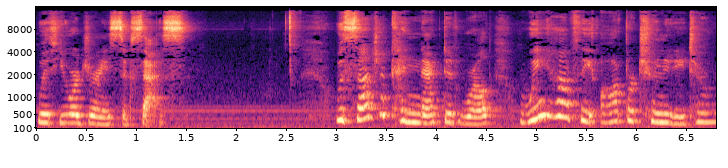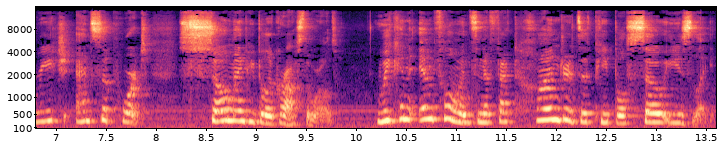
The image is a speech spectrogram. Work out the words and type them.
with your journey's success. With such a connected world, we have the opportunity to reach and support so many people across the world. We can influence and affect hundreds of people so easily.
